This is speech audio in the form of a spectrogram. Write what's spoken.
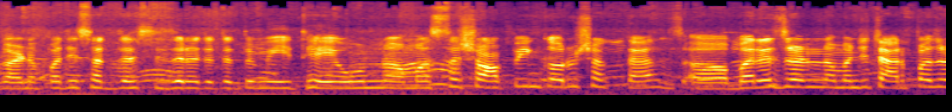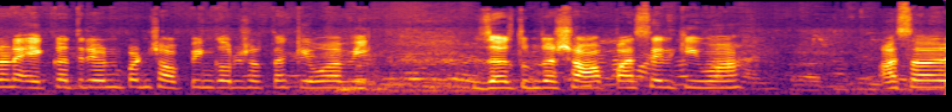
गणपती सध्या सीझन येते तर तुम्ही इथे येऊन मस्त शॉपिंग करू शकता. बरेच जण म्हणजे चार पाच जण एकत्र येऊन पण शॉपिंग करू शकता. किंवा विक जर तुमचा शॉप असेल किंवा असं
